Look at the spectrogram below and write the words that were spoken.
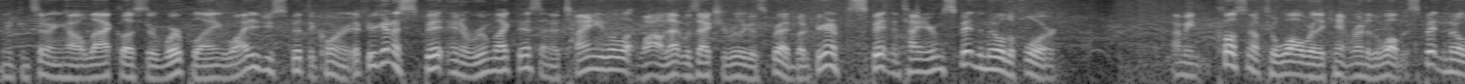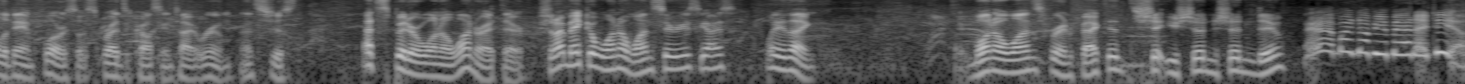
And considering how lackluster we're playing, why did you spit the corner? If you're going to spit in a room like this and a tiny little... Wow, that was actually a really good spread. But if you're going to spit in a tiny room, spit in the middle of the floor. I mean, close enough to a wall where they can't run to the wall, but spit in the middle of the damn floor so it spreads across the entire room. That's just... That's Spitter 101 right there. Should I make a 101 series, guys? What do you think? 101s for infected? Shit you should and shouldn't do? Eh, might not be a bad idea.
